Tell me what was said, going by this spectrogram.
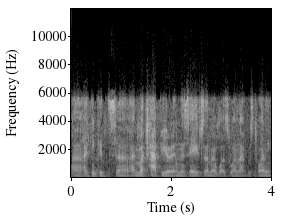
I think it's, I'm much happier in this age than I was when I was 20.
